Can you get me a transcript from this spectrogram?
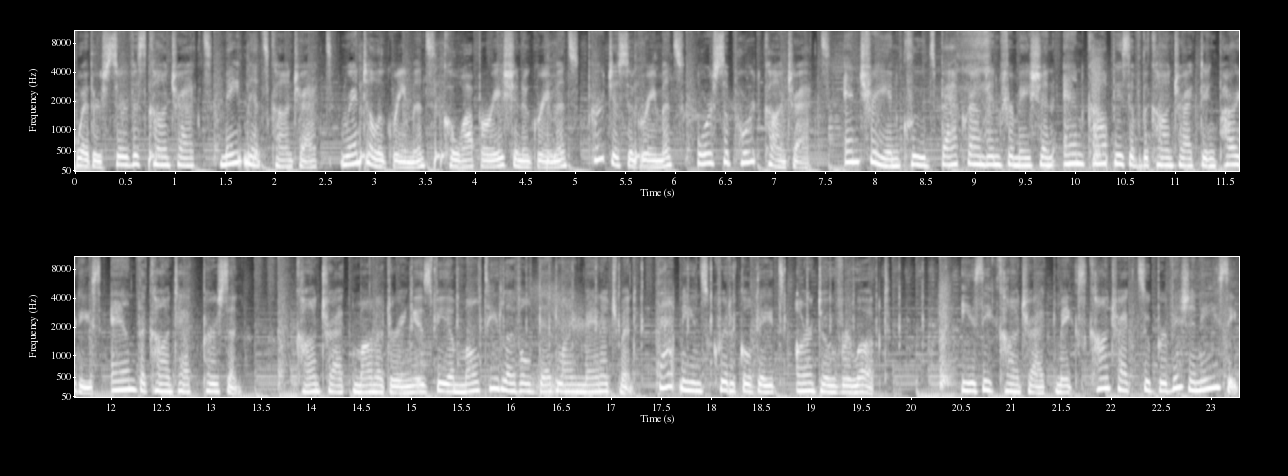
Whether service contracts, maintenance contracts, rental agreements, cooperation agreements, purchase agreements, or support contracts, entry includes background information and copies of the contracting parties and the contact person. Contract monitoring is via multi-level deadline management. That means critical dates aren't overlooked. Easy Contract makes contract supervision easy.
